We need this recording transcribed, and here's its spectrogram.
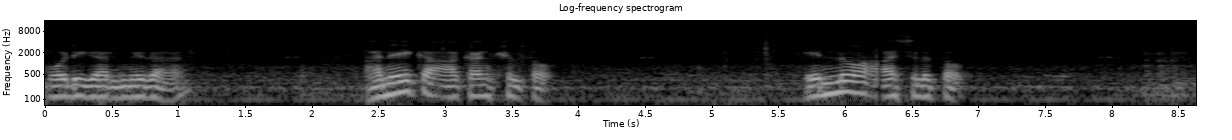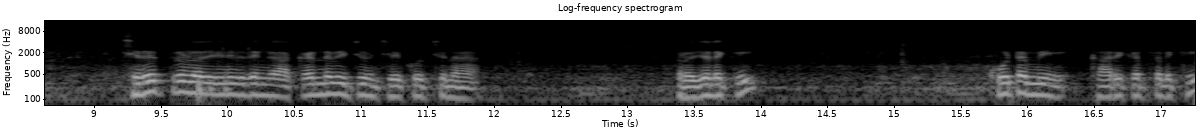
మోడీ గారి మీద అనేక ఆకాంక్షలతో ఎన్నో ఆశలతో చరిత్రలో లేని విధంగా అఖండ విజయం చేకూర్చిన ప్రజలకి కూటమి కార్యకర్తలకి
